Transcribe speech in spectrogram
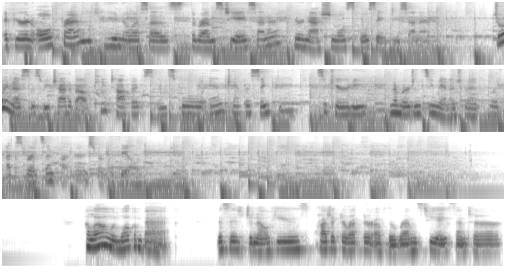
If you're an old friend, you know us as the REMS TA Center, your National School Safety Center. Join us as we chat about key topics in school and campus safety, security, and emergency management with experts and partners from the field. Hello and welcome back. This is Janelle Hughes, Project Director of the REMS TA Center.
